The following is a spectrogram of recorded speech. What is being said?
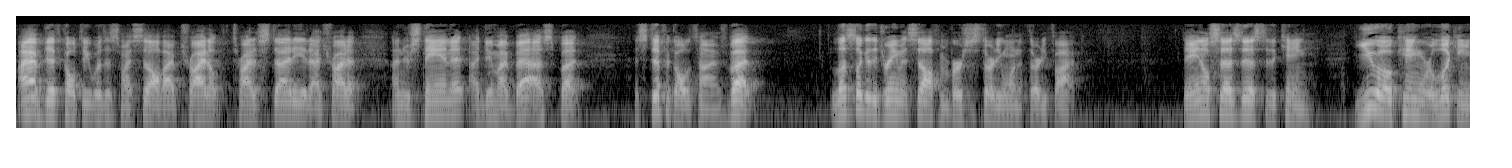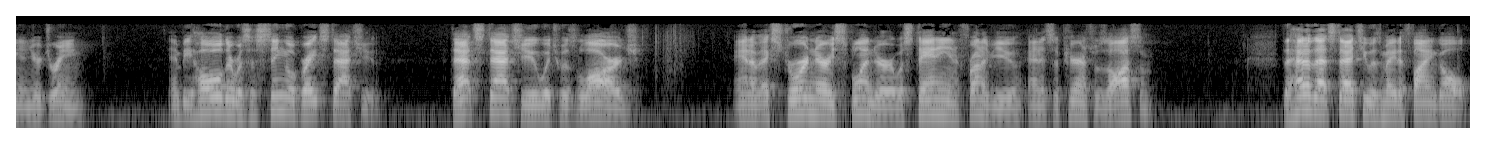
I have difficulty with this myself. I've tried to try to study it, I try to understand it, I do my best, but it's difficult at times. But let's look at the dream itself in verses 31 and 35. Daniel says this to the king You, O king, were looking in your dream, and behold, there was a single great statue. That statue, which was large and of extraordinary splendor, was standing in front of you, and its appearance was awesome. The head of that statue was made of fine gold,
